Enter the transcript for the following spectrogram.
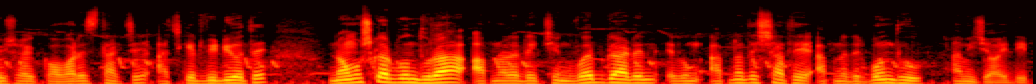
বিষয় কভারেজ থাকছে আজকের ভিডিওতে। নমস্কার বন্ধুরা, আপনারা দেখছেন ওয়েব গার্ডেন এবং আপনাদের সাথে আপনাদের বন্ধু আমি জয়দীপ।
